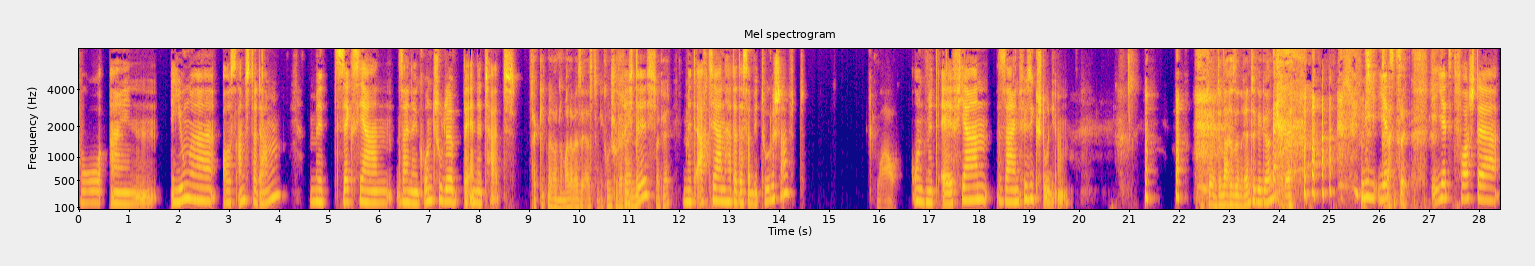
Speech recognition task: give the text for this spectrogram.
wo ein Junge aus Amsterdam mit sechs Jahren seine Grundschule beendet hat. Da geht man doch normalerweise erst in die Grundschule Richtig. rein. Ne? Okay. Mit acht Jahren hat er das Abitur geschafft Wow. und mit elf Jahren sein Physikstudium. Okay, und danach ist er in Rente gegangen? Oder? Nee, jetzt, 13? jetzt forscht er,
